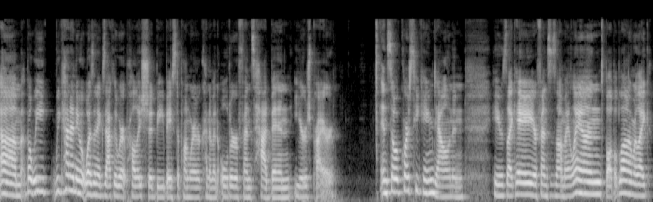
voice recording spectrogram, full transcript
Um, but we we kind of knew it wasn't exactly where it probably should be based upon where kind of an older fence had been years prior. And so of course he came down and he was like, "Hey, your fence is on my land," blah blah blah. And we're like,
